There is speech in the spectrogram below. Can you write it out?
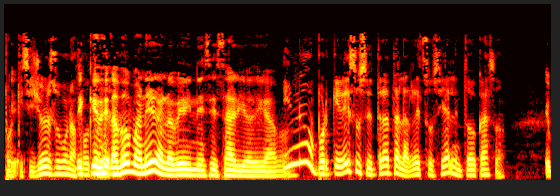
Porque si yo le subo una Es foto... que de las dos maneras lo veo innecesario, digamos. Y no, porque de eso se trata la red social en todo caso. Eh,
